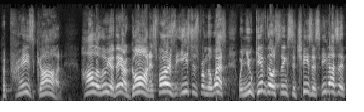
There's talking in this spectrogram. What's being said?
But praise God. Hallelujah. They are gone. As far as the east is from the west, when you give those things to Jesus, He doesn't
